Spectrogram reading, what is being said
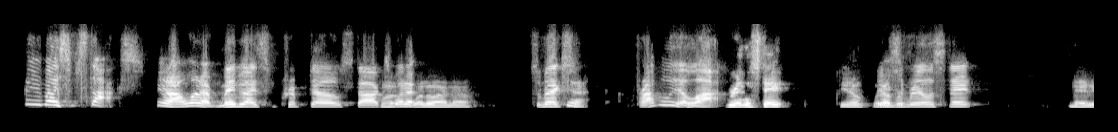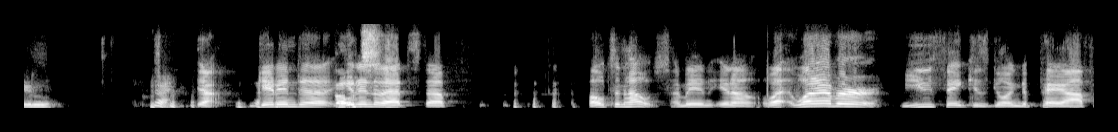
maybe buy some stocks, you know, whatever. Maybe buy some crypto stocks, What, whatever. what do I know? Some extra, Yeah. probably a lot. Real estate, you know, Maybe whatever. some real estate. Maybe a little. Yeah, get into get into that stuff. Boats and hoes. I mean, you know, what whatever you think is going to pay off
